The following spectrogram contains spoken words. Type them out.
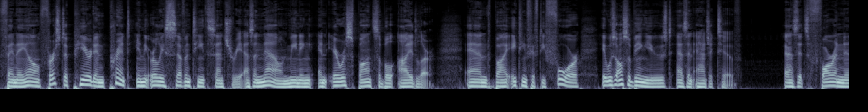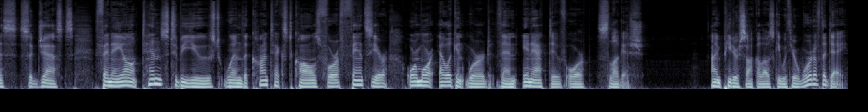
Fainéant first appeared in print in the early 17th century as a noun meaning an irresponsible idler, and by 1854 it was also being used as an adjective. As its foreignness suggests, fainéant tends to be used when the context calls for a fancier or more elegant word than inactive or sluggish. I'm Peter Sokolowski with your word of the day.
